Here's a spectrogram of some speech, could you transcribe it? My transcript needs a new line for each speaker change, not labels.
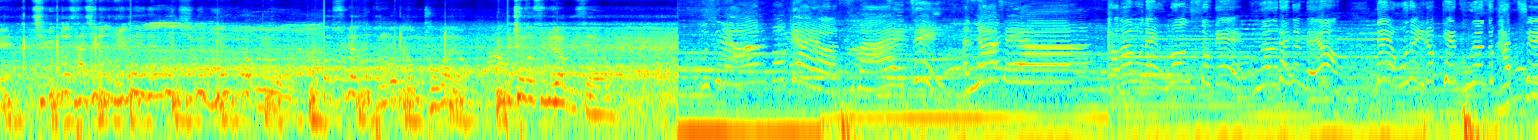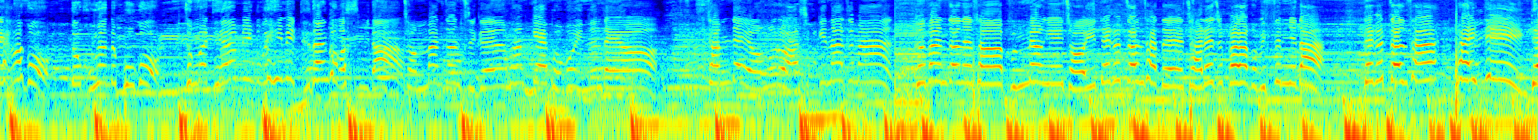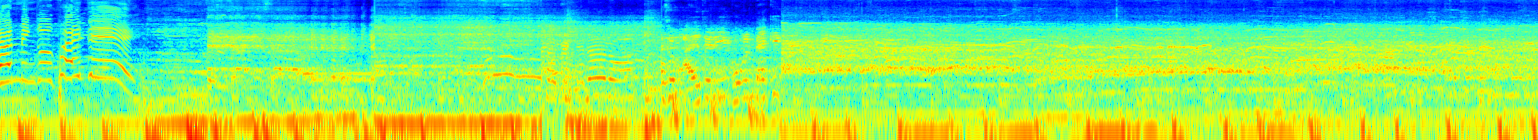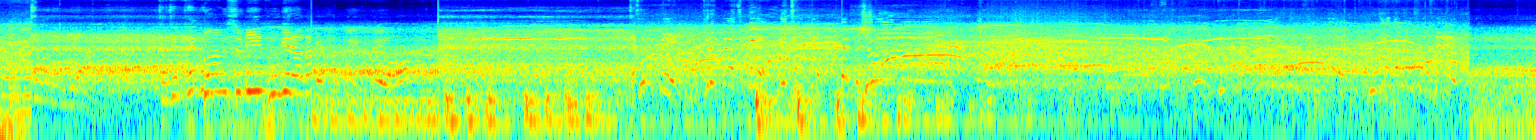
완벽하게. 지금도 사실은 우리가 해야 되는데 지금 어려워요. 수비할 때 방법이 너무 좁아요. 붙여서 수비를 하고 있어요.
웃으면 포기하여 스마일지 안녕하세요 강화문의 음원 속에 공연을 했는데요 네 오늘 이렇게 공연도 같이 하고 또 공연도 보고 정말 대한민국의 힘이 대단한 것 같습니다 전반전 지금 함께 보고 있는데요 3대 0으로 아쉽긴 하지만 후반전에서 분명히 저희 태극전사들 잘해줄 거라고 믿습니다 태극전사 파이팅 대한민국 파이팅
계속 알들이 공을 뺏기. 자, 지금 태국
중앙 수비 보기라가 하고 있고요.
